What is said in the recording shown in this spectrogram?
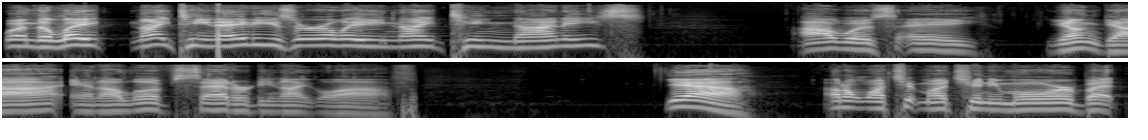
Well, in the late 1980s, early 1990s, I was a young guy and I loved Saturday Night Live. Yeah, I don't watch it much anymore, but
